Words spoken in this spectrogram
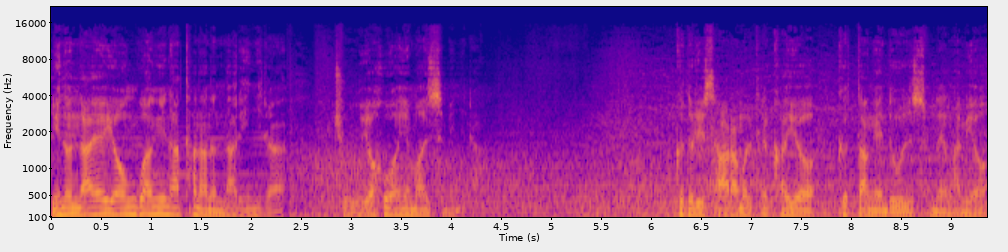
이는 나의 영광이 나타나는 날이니라 주 여호와의 말씀이니라. 그들이 사람을 택하여 그 땅에 늘 순행하며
